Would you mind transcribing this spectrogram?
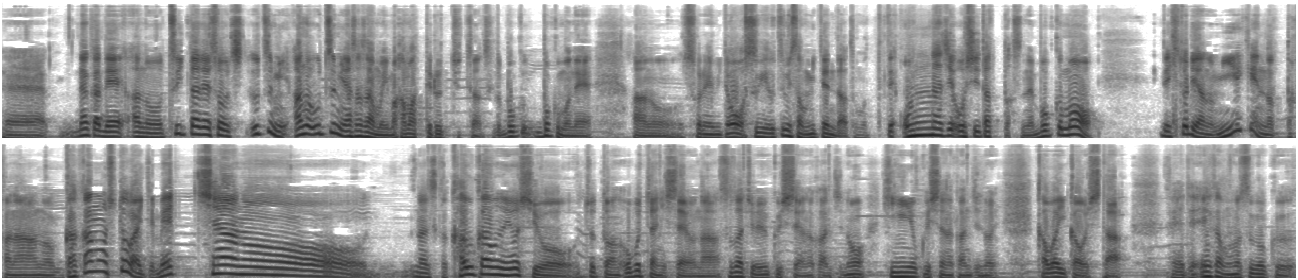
えー、なんかね、あの、ツイッターでそう、うつみ、あのうつみやささんも今ハマってるって言ってたんですけど、僕、僕もね、あの、それ見て、おすげえ、うつみさんも見てんだと思ってて、同じ推しだったですね。僕も、で、一人あの、三重県だったかな。あの、画家の人がいて、めっちゃあのなんですか、カウカウのヨシを、ちょっとあの、お坊ちゃんにしたような、育ちを良くしたような感じの、品良くしたような感じの、可愛い顔した、えーで、絵がものすごく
